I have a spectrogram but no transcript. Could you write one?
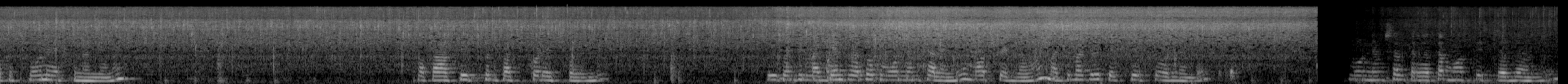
ఒక స్పూన్ వేసుకున్నాను నేను. ఒక హాఫ్ టీ స్పూన్ పసుపు కూడా వేసుకోవాలండి. ఇవి కొంచెం మధ్యంత వరకు ఒక మూడు నిమిషాలండి. మూత పెడదాము. మధ్య మధ్యలో చెక్ చేస్తూ ఉండండి. మూడు నిమిషాల తర్వాత మూత తీసి చూద్దామండి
